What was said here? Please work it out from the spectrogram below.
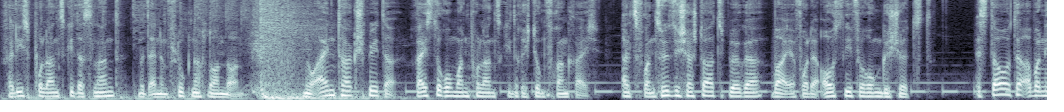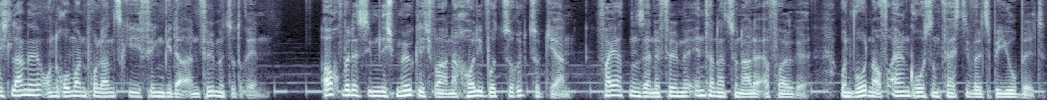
verließ Polanski das Land mit einem Flug nach London. Nur einen Tag später reiste Roman Polanski in Richtung Frankreich. Als französischer Staatsbürger war er vor der Auslieferung geschützt. Es dauerte aber nicht lange und Roman Polanski fing wieder an, Filme zu drehen. Auch wenn es ihm nicht möglich war, nach Hollywood zurückzukehren, feierten seine Filme internationale Erfolge und wurden auf allen großen Festivals bejubelt.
